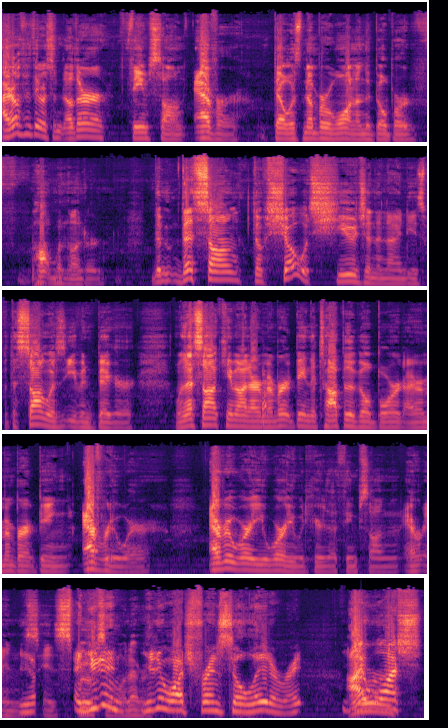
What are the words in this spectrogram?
I don't think there was another theme song ever that was number one on the Billboard Hot 100. The, that song, the show was huge in the 90s, but the song was even bigger. When that song came out, I remember it being the top of the Billboard. I remember it being everywhere. Everywhere you were, you would hear that theme song in, in, Yep. in And you didn't whatever. you didn't watch Friends till later, right? I watch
